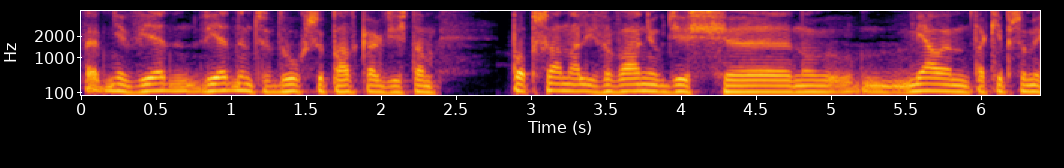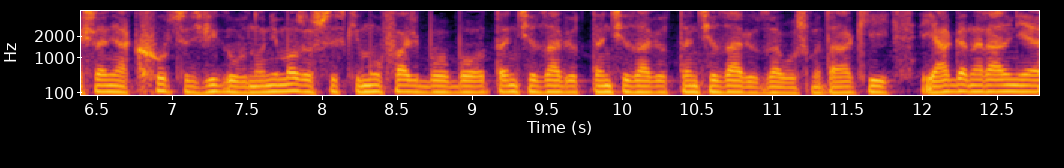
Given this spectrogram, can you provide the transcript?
pewnie w jednym czy w dwóch przypadkach gdzieś tam po przeanalizowaniu gdzieś e, no, miałem takie przemyślenia, kurczę dźwigów, no nie możesz wszystkim ufać, bo, bo ten cię zawiódł, ten cię zawiódł, ten cię zawiódł, załóżmy, tak? I ja generalnie,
